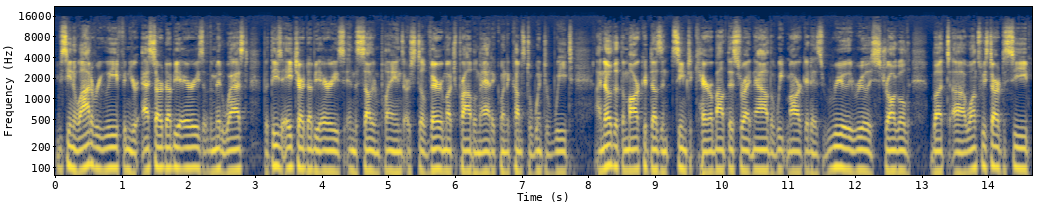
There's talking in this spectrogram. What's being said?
You've seen a lot of relief in your SRW areas of the Midwest, but these HRW areas in the southern plains are still very much problematic when it comes to winter wheat. I know that the market doesn't seem to care about this right now. The wheat market has really, really struggled. But uh, once we start to see,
